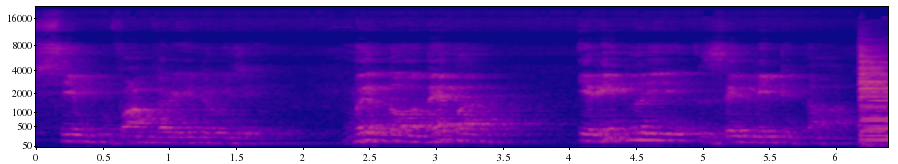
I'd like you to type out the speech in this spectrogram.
всім вам, дорогі друзі, мирного неба і рідної землі під ногами.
